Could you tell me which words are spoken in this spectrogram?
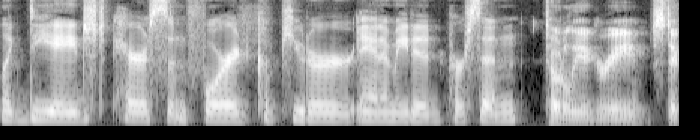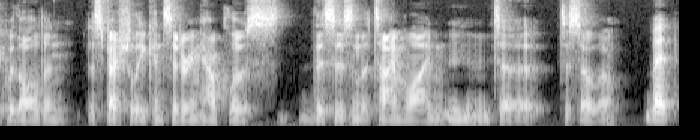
like de-aged Harrison Ford computer animated person. Totally agree. Stick with Alden, especially considering how close this is in the timeline hmm to to Solo. But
